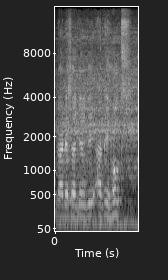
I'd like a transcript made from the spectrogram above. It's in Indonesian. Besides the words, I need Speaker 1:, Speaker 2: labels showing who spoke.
Speaker 1: Nggak ada saja anti hoax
